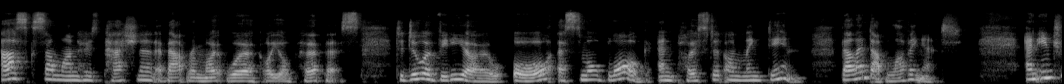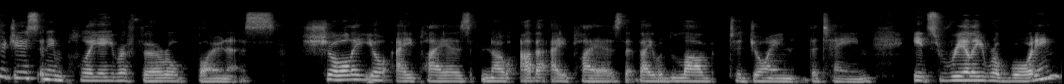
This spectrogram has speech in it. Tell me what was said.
Ask someone who's passionate about remote work or your purpose to do a video or a small blog and post it on LinkedIn. They'll end up loving it. And introduce an employee referral bonus surely your A players know other A players that they would love to join the team. It's really rewarding,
